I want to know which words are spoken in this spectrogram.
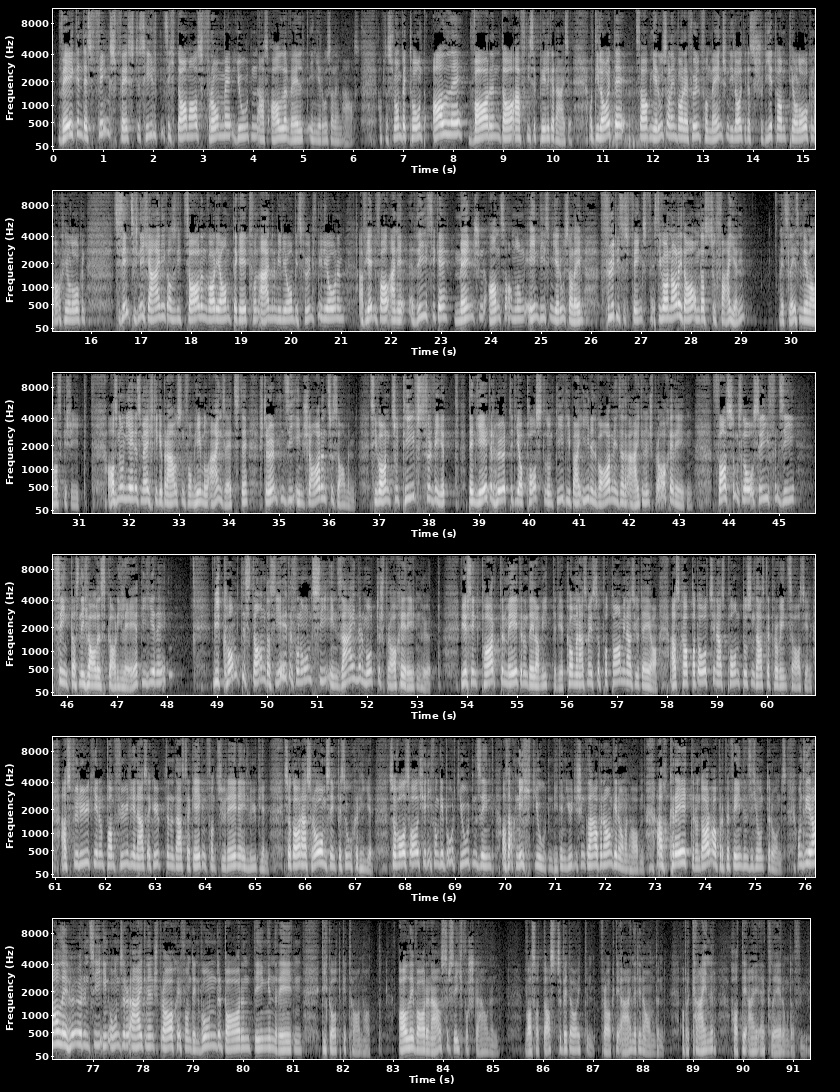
Wegen des Pfingstfestes hielten sich damals fromme Juden aus aller Welt in Jerusalem aus. Ich habe das schon betont, alle waren da auf dieser Pilgerreise. Und die Leute sagen, Jerusalem war erfüllt von Menschen, die Leute, die das studiert haben, Theologen, Archäologen, Sie sind sich nicht einig, also die Zahlenvariante geht von einer Million bis fünf Millionen. Auf jeden Fall eine riesige Menschenansammlung in diesem Jerusalem für dieses Pfingstfest. Die waren alle da, um das zu feiern. Jetzt lesen wir mal, was geschieht. Als nun jenes mächtige Brausen vom Himmel einsetzte, strömten sie in Scharen zusammen. Sie waren zutiefst verwirrt, denn jeder hörte die Apostel und die, die bei ihnen waren, in seiner eigenen Sprache reden. Fassungslos riefen sie, sind das nicht alles Galiläer, die hier reden? Wie kommt es dann, dass jeder von uns sie in seiner Muttersprache reden hört? Wir sind Parther, Meder und Elamiter. Wir kommen aus Mesopotamien, aus Judäa, aus Kappadokien, aus Pontus und aus der Provinz Asien, aus Phyrygien und Pamphylien, aus Ägypten und aus der Gegend von Cyrene in Libyen. Sogar aus Rom sind Besucher hier. Sowohl solche, die von Geburt Juden sind, als auch Nichtjuden, die den jüdischen Glauben angenommen haben. Auch Kreter und Araber befinden sich unter uns. Und wir alle hören sie in unserer eigenen Sprache von den wunderbaren Dingen reden, die Gott getan hat. Alle waren außer sich vor Staunen. Was hat das zu bedeuten? fragte einer den anderen. Aber keiner hatte eine Erklärung dafür.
